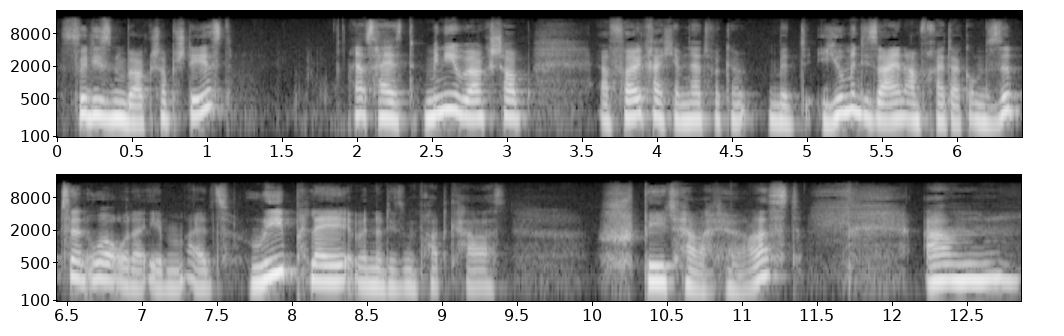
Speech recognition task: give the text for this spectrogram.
für diesen Workshop stehst. Das heißt, Mini-Workshop erfolgreich im Network mit Human Design am Freitag um 17 Uhr oder eben als Replay, wenn du diesen Podcast später hörst. Ähm,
